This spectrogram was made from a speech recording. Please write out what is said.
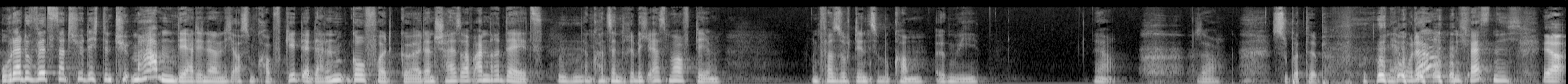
Oder du willst natürlich den Typen haben, der dir dann nicht aus dem Kopf geht, der dann go for it, girl, dann scheiß auf andere Dates. Mhm. Dann konzentriere dich erstmal auf den und versuch den zu bekommen, irgendwie. Ja. So. Super Tipp. Ja, oder? Ich weiß nicht. Ja.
